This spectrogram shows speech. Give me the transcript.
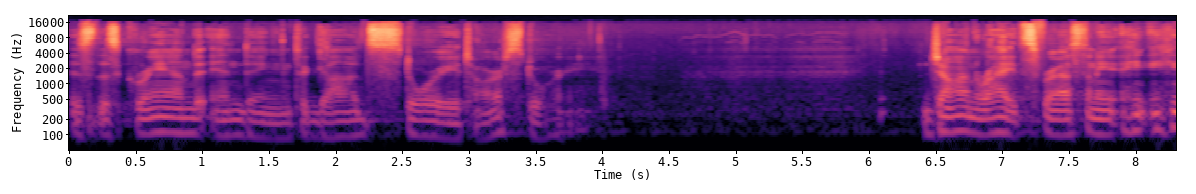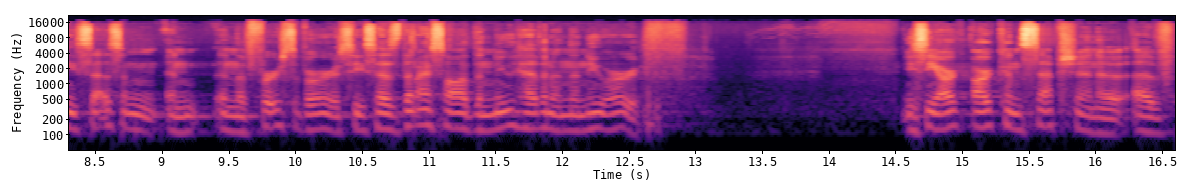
is this grand ending to God's story, to our story. John writes for us, and he, he, says in, in, in the first verse, he says, Then I saw the new heaven and the new earth. You see, our, our conception of, of,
